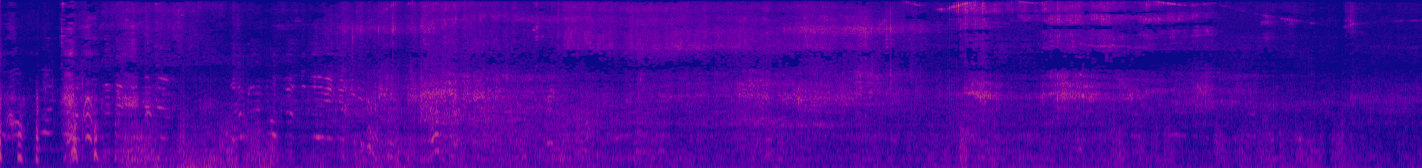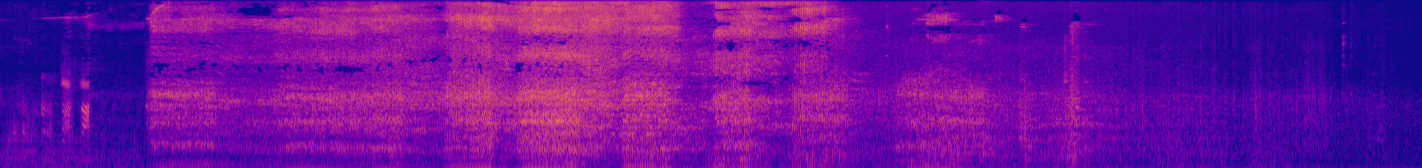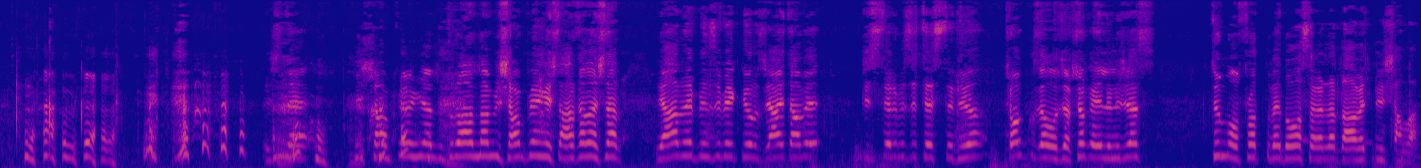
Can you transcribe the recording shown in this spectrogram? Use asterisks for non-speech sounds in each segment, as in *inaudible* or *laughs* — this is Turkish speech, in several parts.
*laughs* İşte bir şampiyon geldi. Durağından bir şampiyon geçti. Arkadaşlar yarın hepinizi bekliyoruz. Cahit abi pistlerimizi test ediyor. Çok güzel olacak. Çok eğleneceğiz. Tüm offroad ve doğa severler davetli inşallah.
